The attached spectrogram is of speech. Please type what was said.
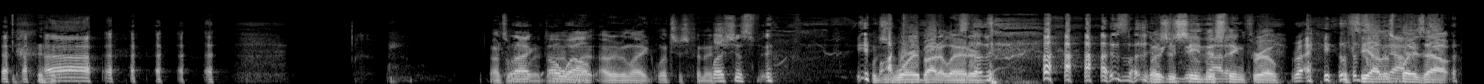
That's what I would have done. oh, well. I would have been like, let's just finish. Let's just. we'll just worry about it later. Let's Let's just see this thing through. Right. Let's see how this plays out.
